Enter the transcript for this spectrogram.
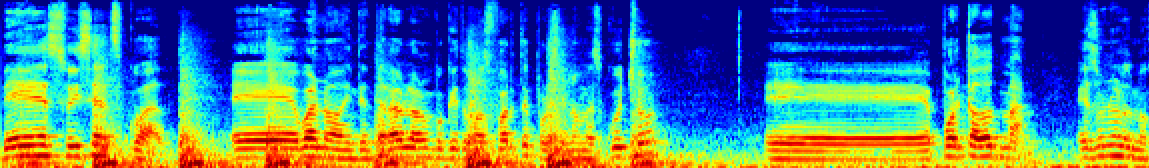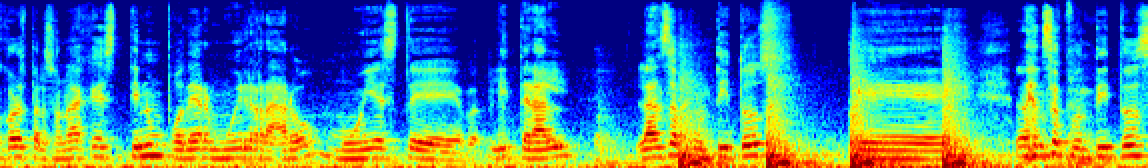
de Suicide Squad. Eh, bueno, intentaré hablar un poquito más fuerte por si no me escucho. Eh, Polka Dot Man es uno de los mejores personajes. Tiene un poder muy raro, muy este, literal. Lanza puntitos, lanza puntitos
